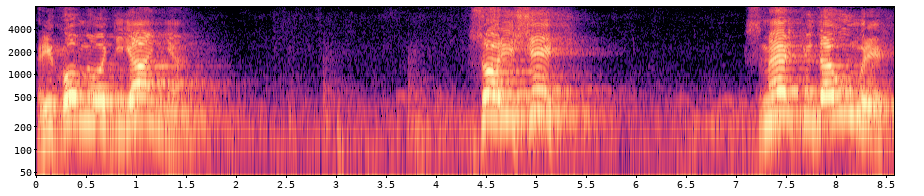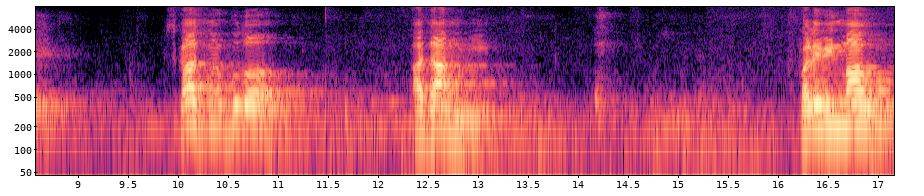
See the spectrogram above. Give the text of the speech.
гріховного діяння. Согрішиш, смертю да умреш, сказано було Адамові. Коли він мав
